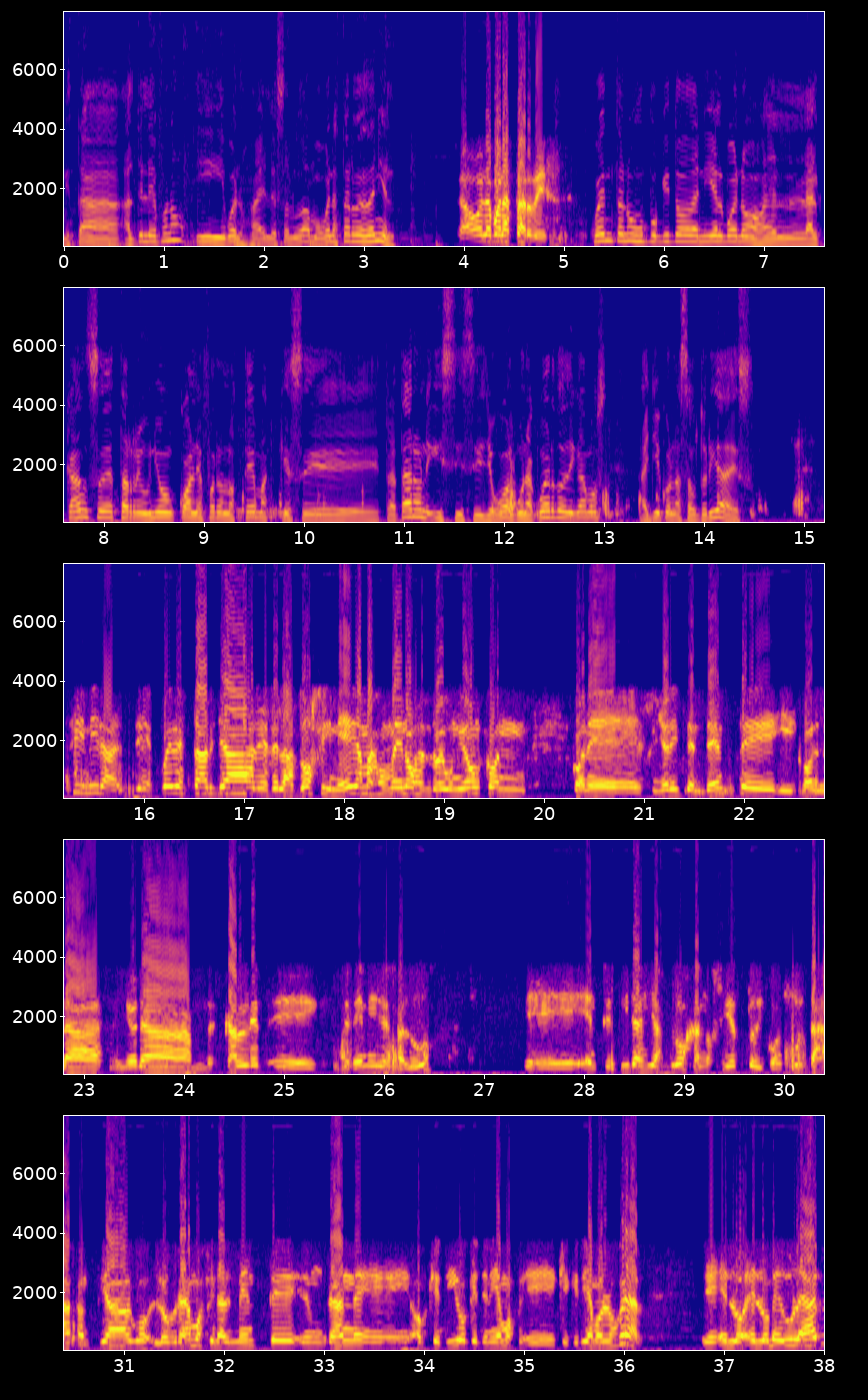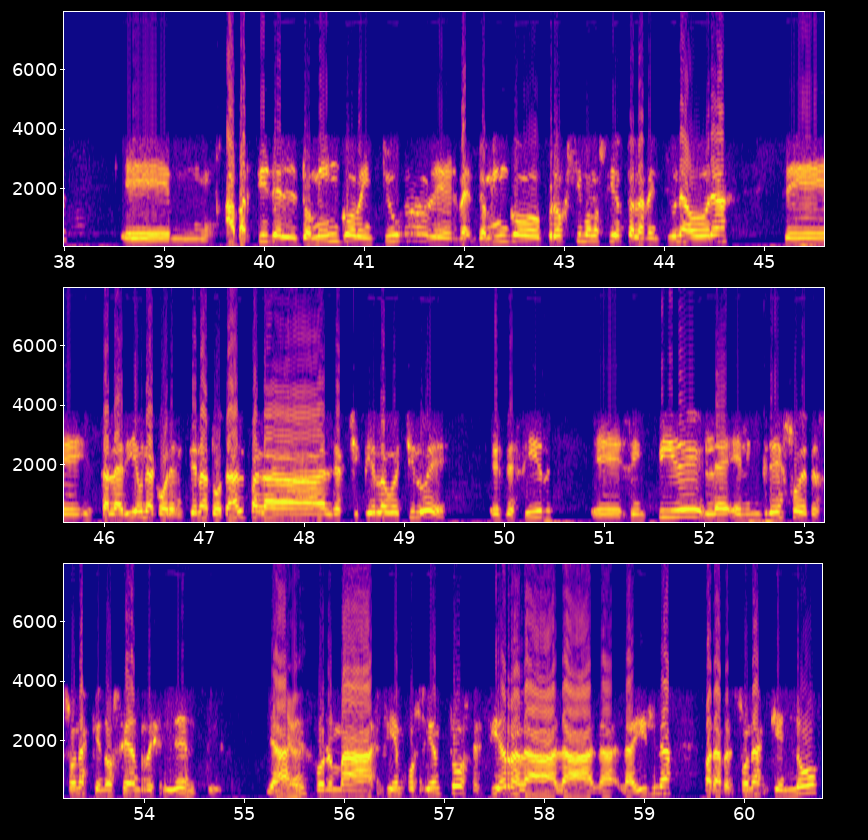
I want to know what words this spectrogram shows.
está al teléfono y bueno, a él le saludamos. Buenas tardes, Daniel. Hola, buenas tardes. Cuéntanos un poquito, Daniel, bueno, el alcance de esta reunión, cuáles fueron los temas que se trataron y si se llegó a algún acuerdo, digamos, allí con las autoridades. Sí, mira, después de estar ya desde las doce y media más o menos en reunión con, con el señor intendente y con la señora Scarlett eh, de Salud, eh, entre tiras y aflojas, ¿no es cierto?, y consultas a Santiago, logramos finalmente un gran eh, objetivo que teníamos, eh, que queríamos lograr. En lo, en, lo, medular, a partir del domingo 21, del domingo próximo, ¿no es cierto?, a las 21 horas, se instalaría una cuarentena total para el archipiélago de Chiloé. Es decir, se impide el ingreso de personas que no sean residentes ya, de forma 100% se cierra la, la, la, isla para personas que no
